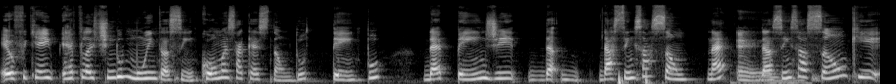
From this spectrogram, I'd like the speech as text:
eu fiquei refletindo muito, assim, como essa questão do tempo depende da, da sensação, né? É. Da sensação que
